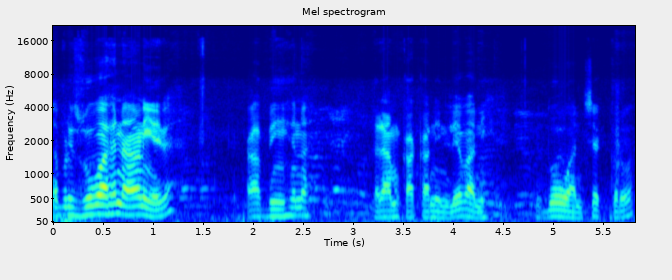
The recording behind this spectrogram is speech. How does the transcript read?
આપણે જોવા હે ને આણી આવ્યા આ બી હે ને રામ કાકાની લેવાની. દોવાને ચેક કરવા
